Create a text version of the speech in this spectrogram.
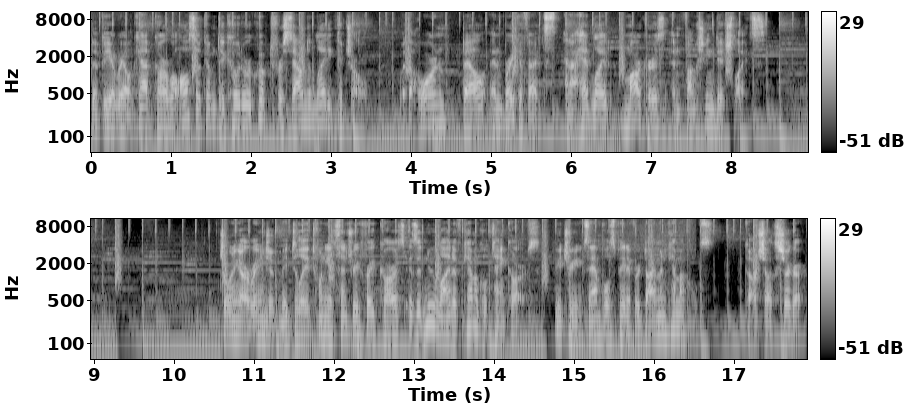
The Via Rail cab car will also come decoder equipped for sound and lighting control, with a horn, bell, and brake effects, and a headlight, markers, and functioning ditch lights. Joining our range of mid to late 20th century freight cars is a new line of chemical tank cars, featuring examples painted for Diamond Chemicals, Godchaux Sugar,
